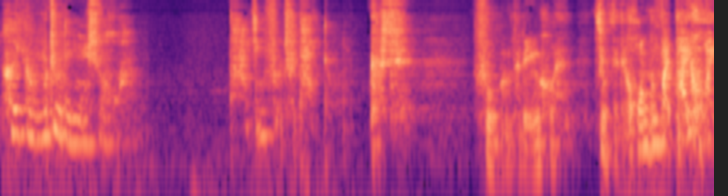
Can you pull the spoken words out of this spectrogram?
和一个无助的女人说话。她已经付出太多了。可是，父王的灵魂就在这皇宫外徘徊。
